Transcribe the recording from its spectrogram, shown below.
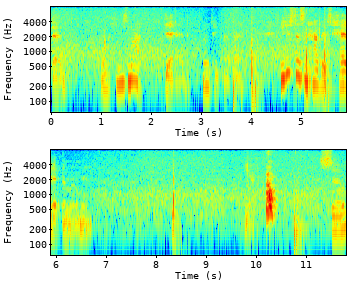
dead. Well, he's not dead. Let me take that back. He just doesn't have his head at the moment. Yeah. So,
